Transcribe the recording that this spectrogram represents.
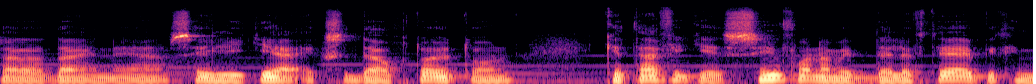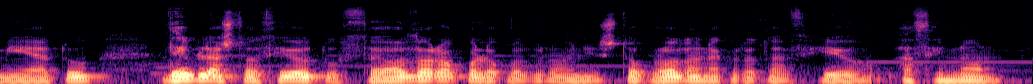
1849 σε ηλικία 68 ετών και τάφηκε σύμφωνα με την τελευταία επιθυμία του δίπλα στο θείο του Θεόδωρο Κολοκοντρώνη στο πρώτο νεκροταφείο Αθηνών.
